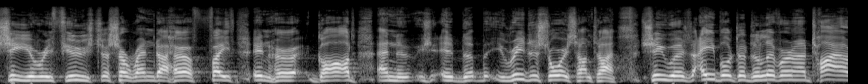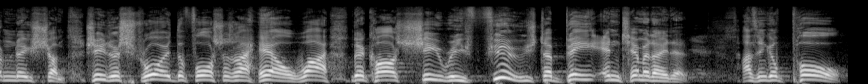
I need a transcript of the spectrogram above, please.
She refused to surrender her faith in her God God, and you read the story sometime. She was able to deliver an entire nation. She destroyed the forces of hell. Why? Because she refused to be intimidated. I think of Paul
